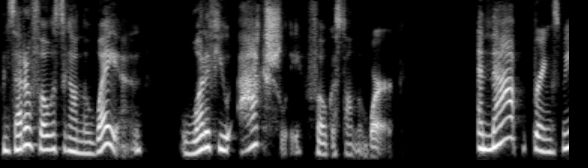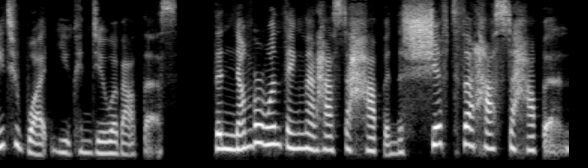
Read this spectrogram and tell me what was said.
Instead of focusing on the weigh in, what if you actually focused on the work? And that brings me to what you can do about this the number one thing that has to happen, the shift that has to happen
